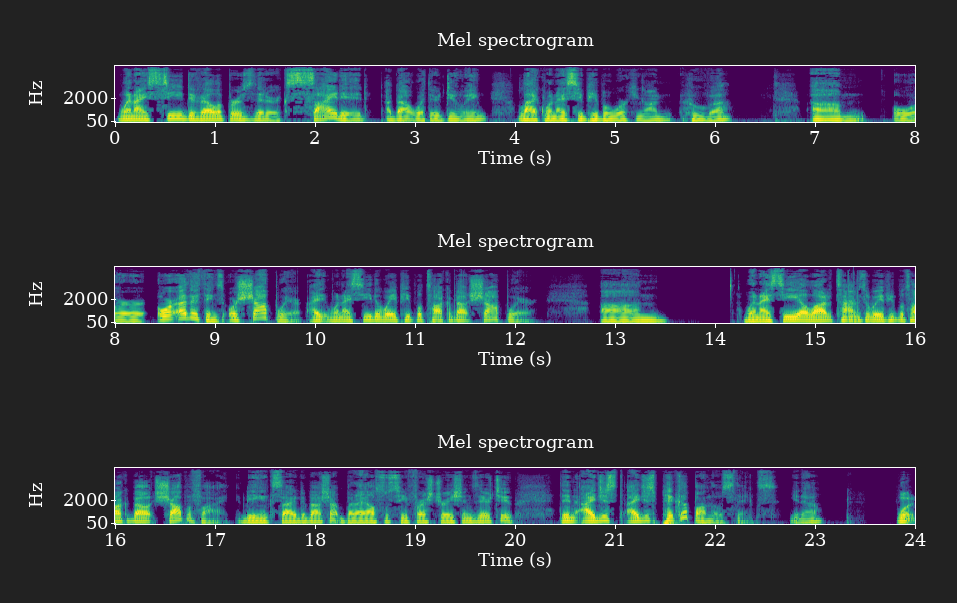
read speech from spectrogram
when I see developers that are excited about what they're doing, like when I see people working on Hyvä, um, or or other things, or shopware. I when I see the way people talk about shopware, um, when I see a lot of times the way people talk about Shopify, being excited about shop, but I also see frustrations there too. Then I just I just pick up on those things, you know. What?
